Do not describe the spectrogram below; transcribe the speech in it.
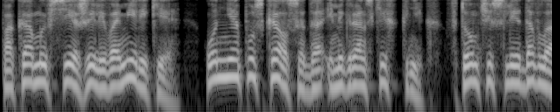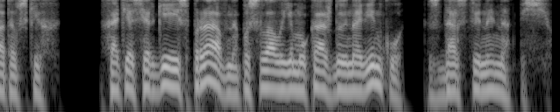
Пока мы все жили в Америке, он не опускался до эмигрантских книг, в том числе довлатовских, хотя Сергей исправно посылал ему каждую новинку с дарственной надписью.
